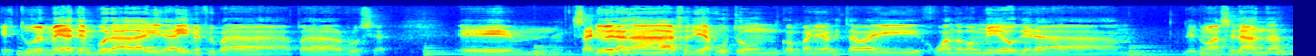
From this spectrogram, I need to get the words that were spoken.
estuve media temporada y de ahí me fui para, para Rusia. Eh, salió de la nada, yo tenía justo un compañero que estaba ahí jugando conmigo, que era de Nueva Zelanda,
